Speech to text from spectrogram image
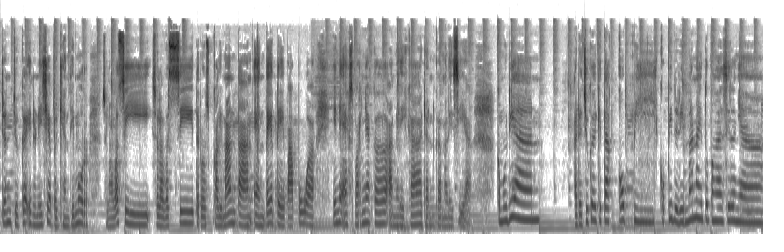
dan juga Indonesia bagian timur, Sulawesi, Sulawesi, terus Kalimantan, NTT, Papua. Ini ekspornya ke Amerika dan ke Malaysia. Kemudian ada juga kita kopi. Kopi dari mana itu penghasilnya?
